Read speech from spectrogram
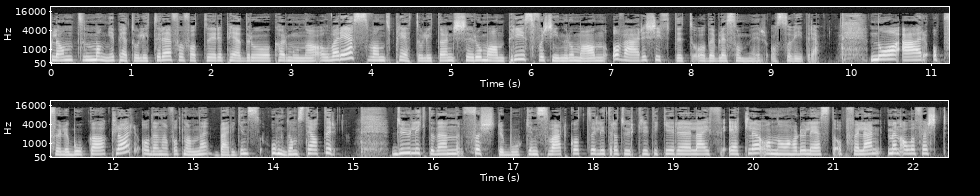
blant mange P2-lyttere. Forfatter Pedro Carmona Alvarez vant P2-lytterens romanpris for sin roman 'Og været skiftet og det ble sommer' osv. Nå er oppfølgerboka klar, og den har fått navnet Bergens ungdomsteater. Du likte den første boken svært godt, litteraturkritiker Leif Ekle, og nå har du lest oppfølgeren. Men aller først,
